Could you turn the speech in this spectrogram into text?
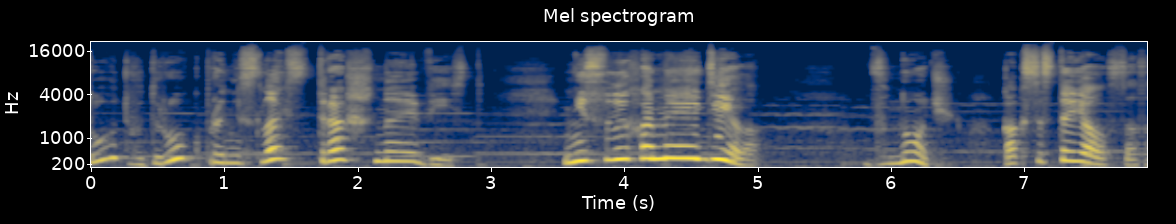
тут вдруг пронеслась страшная весть неслыханное дело. В ночь, как состоялся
